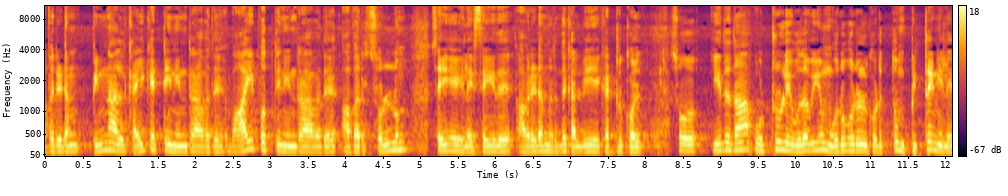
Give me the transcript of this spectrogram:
அவரிடம் பின்னால் கை கட்டி நின்றாவது வாய் பொத்தி நின்றாவது அவர் சொல்லும் செய்கைகளை செய்து அவரிடமிருந்து கல்வியை கற்றுக்கொள். ஸோ இதுதான் உற்றுளி உதவியும் ஒரு பொருள் கொடுத்தும் பிற்றை நிலை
